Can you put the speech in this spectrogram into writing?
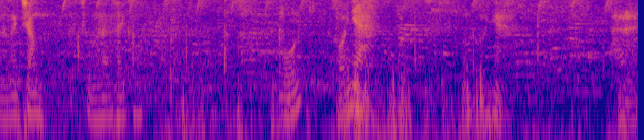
ở bên trong chúng ta thấy có bốn khối nhà. Bốn khối nhà. À,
